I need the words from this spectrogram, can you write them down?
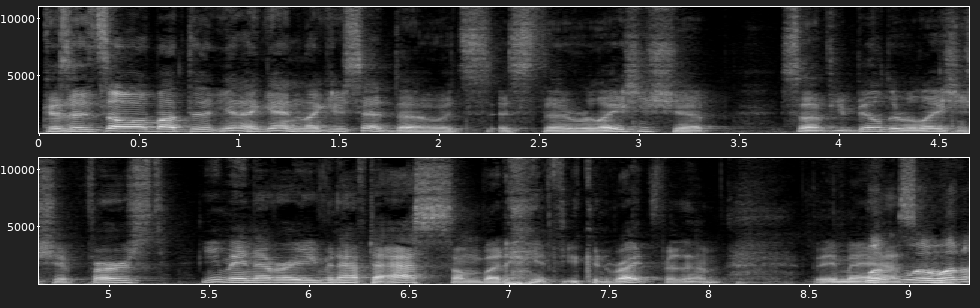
because it's all about the you know again like you said though it's it's the relationship so if you build a relationship first you may never even have to ask somebody if you can write for them they may Well, ask well when,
